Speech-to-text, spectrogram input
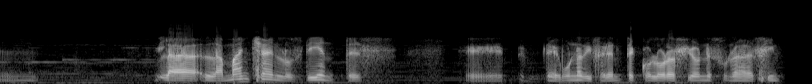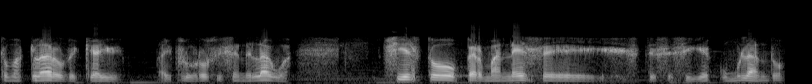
Mm, la, la mancha en los dientes de una diferente coloración es un síntoma claro de que hay hay fluorosis en el agua. Si esto permanece, este, se sigue acumulando,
